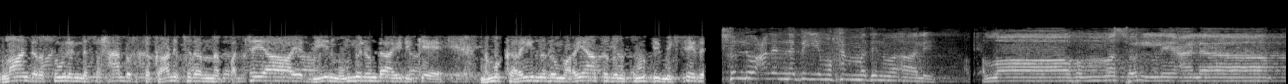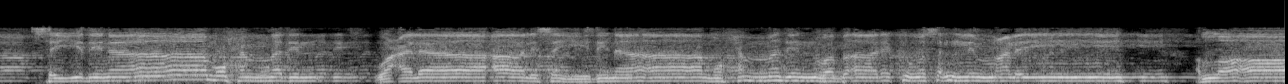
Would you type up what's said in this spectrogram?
അള്ളാന്റെ റസൂലിന്റെ സഹാബത്ത് കാണിച്ചു തന്ന പച്ചയായ ദീൻ മുമ്പിലുണ്ടായിരിക്കെ നമുക്കറിയുന്നതും അറിയാത്തതും കൂട്ടി മിക്സ് ചെയ്ത് صلوا على النبي محمد وآله اللهم صل على سيدنا محمد وعلى آل سيدنا محمد وبارك وسلم عليه اللهم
